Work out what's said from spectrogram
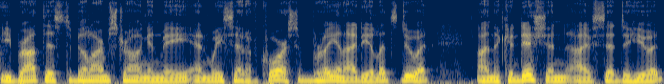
He brought this to Bill Armstrong and me, and we said, "Of course, a brilliant idea. Let's do it." On the condition, I've said to Hewitt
